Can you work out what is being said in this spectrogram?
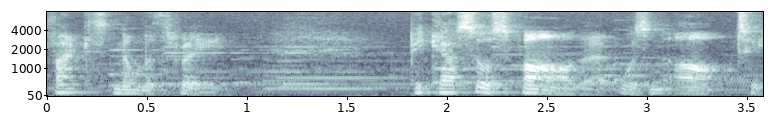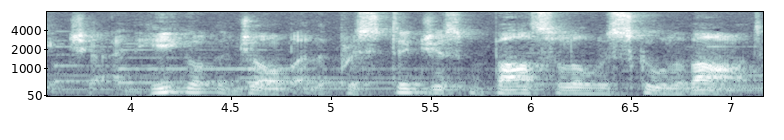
Fact number three. Picasso's father was an art teacher and he got the job at the prestigious Barcelona School of Art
